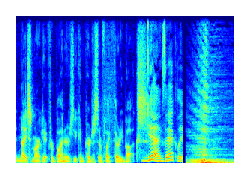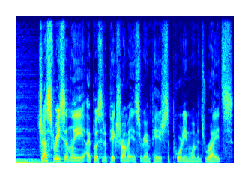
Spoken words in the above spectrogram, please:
nice market for blenders. You can purchase them for like 30 bucks. Yeah, exactly. Just recently, I posted a picture on my Instagram page supporting women's rights,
